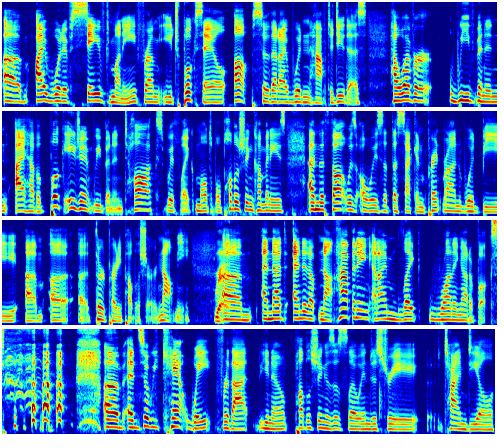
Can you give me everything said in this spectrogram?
um, I would have saved money from each book sale up so that I wouldn't have to do this. However, we've been in i have a book agent we've been in talks with like multiple publishing companies and the thought was always that the second print run would be um, a, a third party publisher not me Right. um, and that ended up not happening and i'm like running out of books um, and so we can't wait for that you know publishing is a slow industry time deal.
